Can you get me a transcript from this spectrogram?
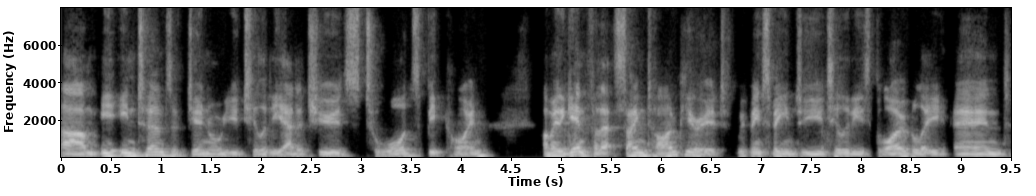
Um, in, in terms of general utility attitudes towards Bitcoin, I mean, again, for that same time period, we've been speaking to utilities globally, and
